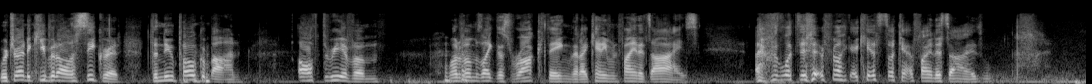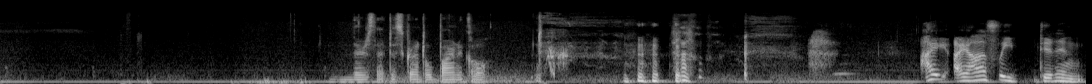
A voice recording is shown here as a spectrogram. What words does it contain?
We're trying to keep it all a secret. The new Pokemon, all three of them. One of them is like this rock thing that I can't even find its eyes. I looked at it for like I can't still can't find its eyes. And There's that disgruntled barnacle. I I honestly didn't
